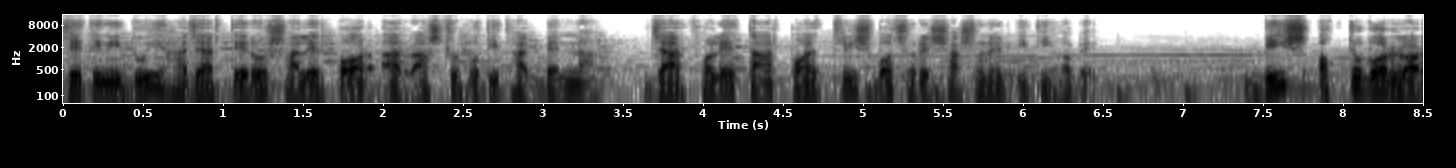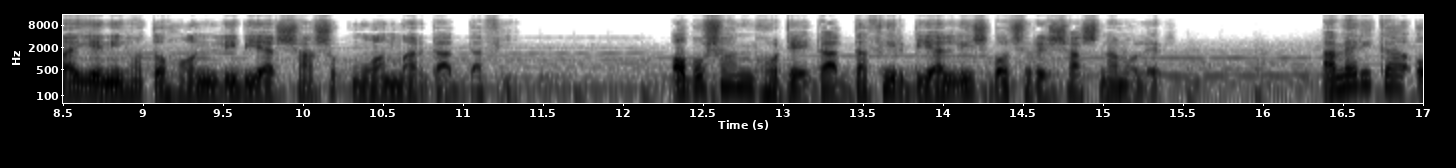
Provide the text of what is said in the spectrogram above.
যে তিনি দুই হাজার তেরো সালের পর আর রাষ্ট্রপতি থাকবেন না, যার ফলে তাঁর পঁয়ত্রিশ বছরের শাসনের ইতি হবে। বিশ অক্টোবর লড়াইয়ে নিহত হন লিবিয়ার শাসক মুয়াম্মার গাদ্দাফি। অবসান ঘটে গাদ্দাফির বিয়াল্লিশ বছরের শাসনামলের। আমেরিকা ও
